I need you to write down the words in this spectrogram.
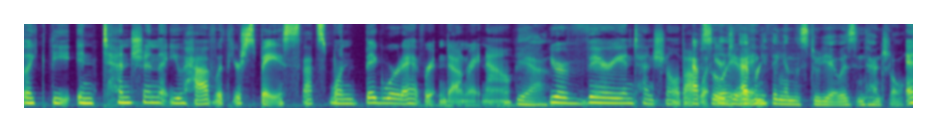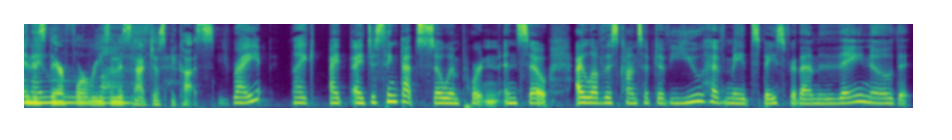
like the intention that you have with your space. That's one big word I have written down right now. Yeah. You're very intentional about what Absolutely. you're doing. Everything in the studio is intentional. And it is I there for a reason. It's not just because. right? Like I, I just think that's so important. And so I love this concept of you have made space for them. They know that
